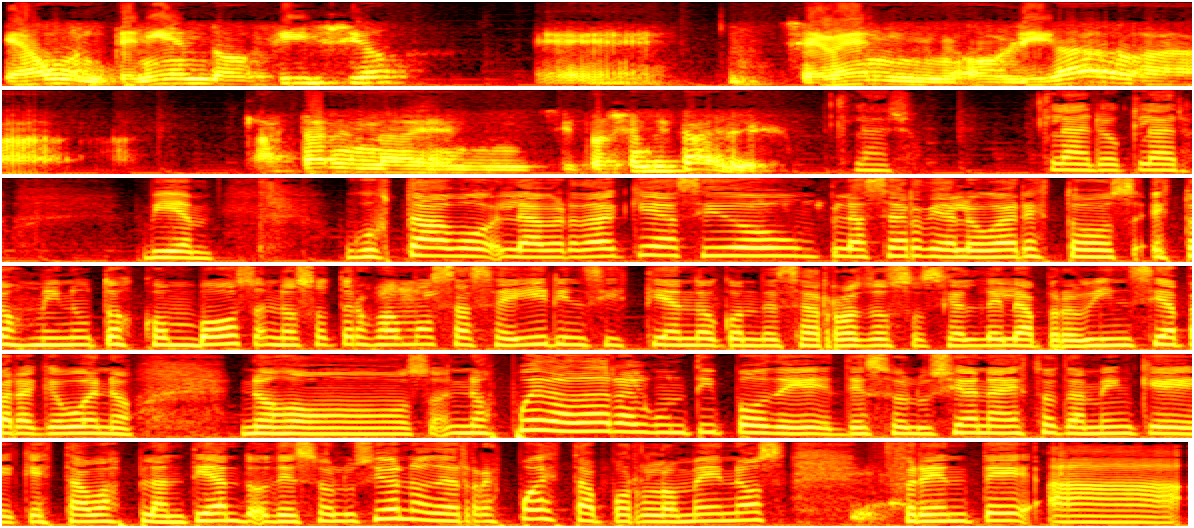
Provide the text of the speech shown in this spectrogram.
que aún teniendo oficio, se ven obligados a, a estar en, la, en situación de calle. Claro, claro, claro. Bien. Gustavo, la verdad que ha sido un placer dialogar estos, estos minutos con vos. Nosotros vamos a seguir insistiendo con Desarrollo Social de la provincia para que, bueno, nos, nos pueda dar algún tipo de, solución a esto también que, estabas planteando, de solución o de respuesta, por lo menos, frente a,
